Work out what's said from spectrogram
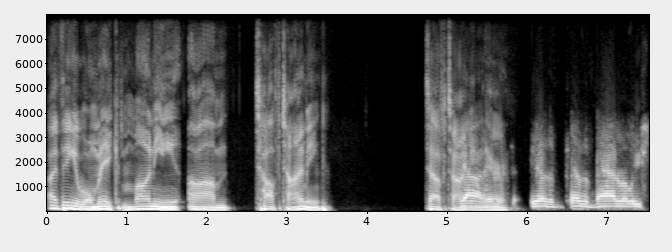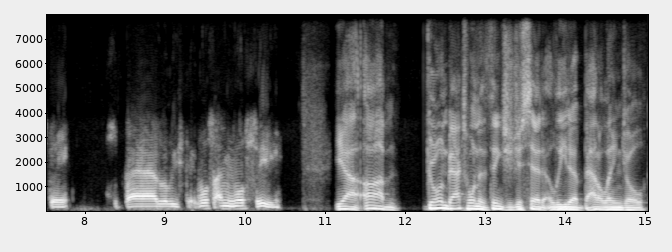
I think it will make money. Um, tough timing. Tough timing yeah, there. It was a, it was a bad release date. It's a bad release date. We'll, I mean, we'll see. Yeah. Um, going back to one of the things you just said, Alita Battle Angel.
